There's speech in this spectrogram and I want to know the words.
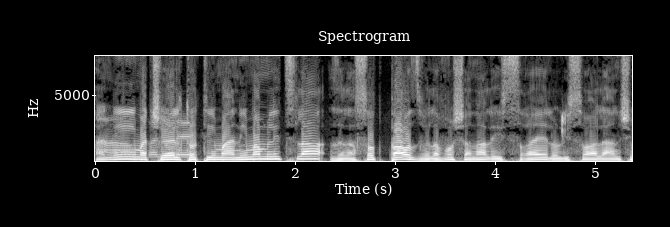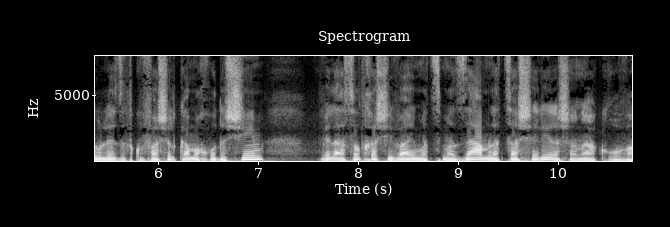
אני, אם את שואלת אה, אותי מה אני ממליץ לה, זה לעשות פאוז ולבוא שנה לישראל, או לנסוע לאנשהו לאיזו תקופה של כמה חודשים, ולעשות חשיבה עם עצמה. זו ההמלצה שלי לשנה הקרובה.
